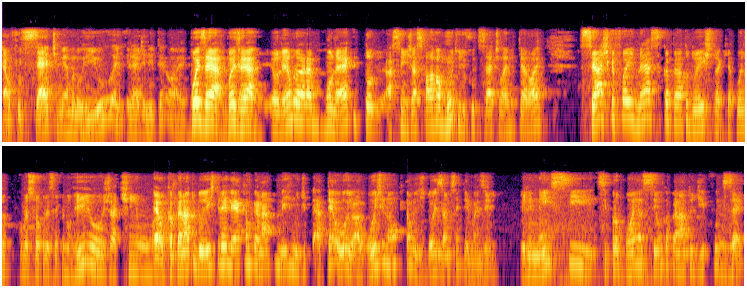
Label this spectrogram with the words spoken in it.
É, o Futset mesmo no Rio, ele é de Niterói. Pois é, é pois é. Eu lembro, eu era moleque, todo, assim, já se falava muito de Futset lá em Niterói. Você acha que foi nesse campeonato do Extra que a coisa começou a crescer aqui no Rio ou já tinha uma... É, o campeonato do Extra ele é campeonato mesmo de até hoje. Hoje não, que estão uns dois anos sem ter, mas ele, ele nem se, se propõe a ser um campeonato de futsal. Uhum.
